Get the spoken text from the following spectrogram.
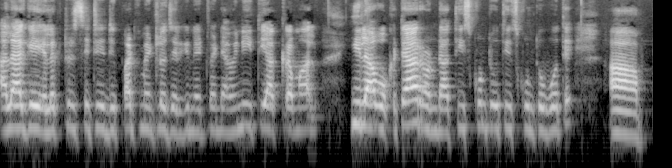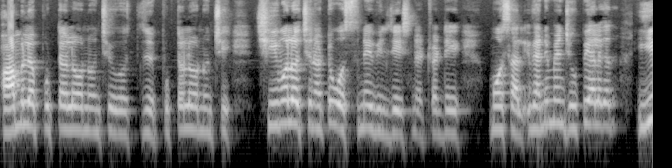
అలాగే ఎలక్ట్రిసిటీ డిపార్ట్మెంట్లో జరిగినటువంటి అవినీతి అక్రమాలు ఇలా ఒకటా రెండా తీసుకుంటూ తీసుకుంటూ పోతే ఆ పాముల పుట్టలో నుంచి పుట్టలో నుంచి చీమలు వచ్చినట్టు వస్తున్నాయి వీళ్ళు చేసినటువంటి మోసాలు. ఇవన్నీ మేము చూపించాలి కదా. ఈ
